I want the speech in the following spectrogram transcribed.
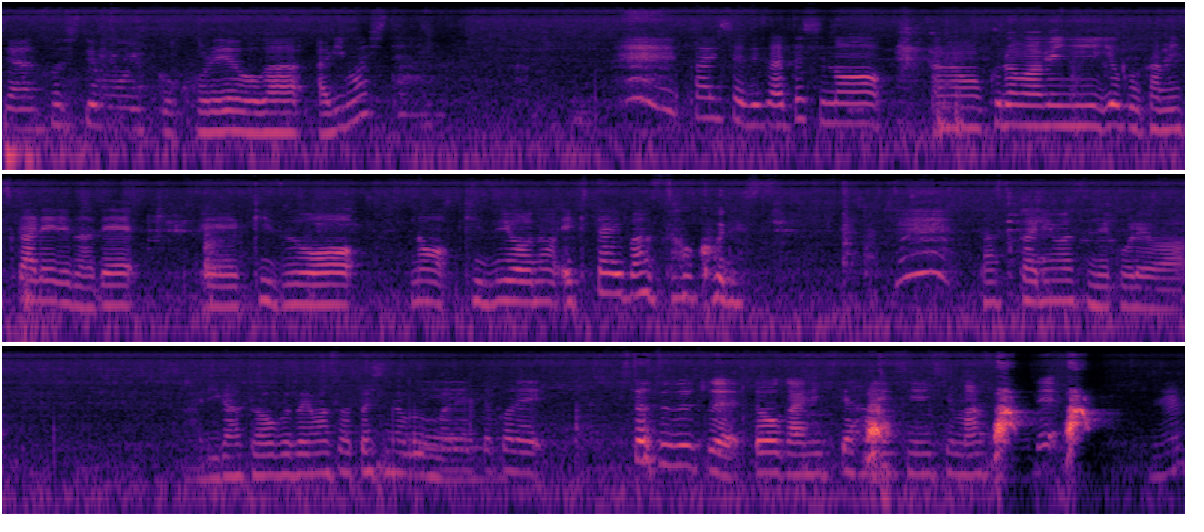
じゃんそしてもう一個これがありました。感謝です。私のあの黒豆によく噛みつかれるので、えー傷をの傷用の液体絆創膏です。助かりますねこれは。ありがとうございます私の分まで、これ一つずつ動画にして配信しますので。ね、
